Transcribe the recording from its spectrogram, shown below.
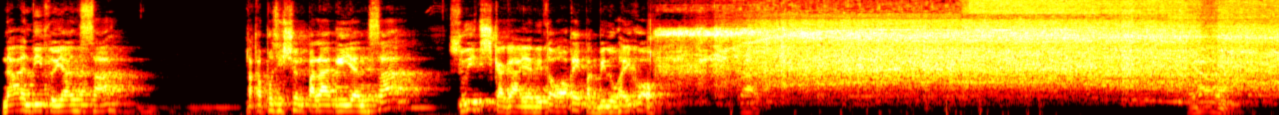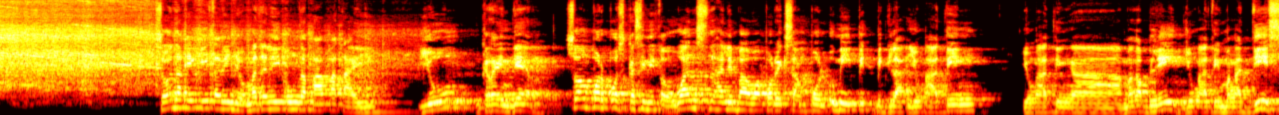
naandito yan sa nakaposisyon palagi yan sa switch kagaya nito. Okay, pag binuhay ko. Yan. Ayan. So nakikita ninyo, madali kong napapatay yung grinder. So ang purpose kasi nito, once na halimbawa for example, umipit bigla yung ating yung ating ah, mga blade, yung ating mga disc,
